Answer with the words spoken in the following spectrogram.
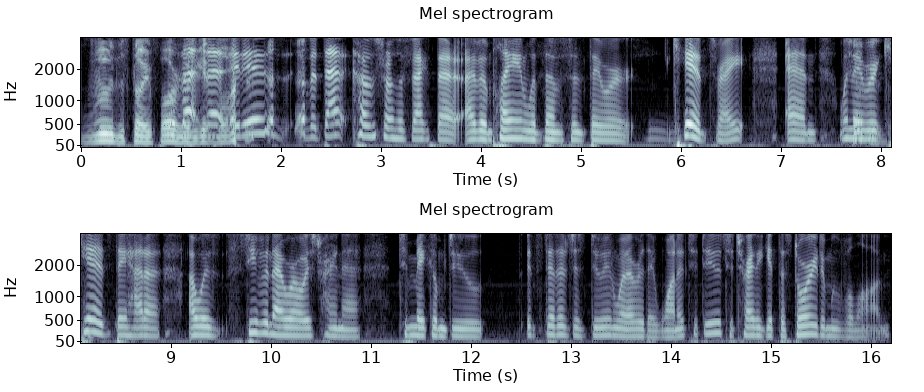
move the story forward. when that, that- it is, but that comes from the fact that I've been playing with them since they were kids, right? And when they were kids, they had a. I was Steve and I were always trying to to make them do instead of just doing whatever they wanted to do to try to get the story to move along.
